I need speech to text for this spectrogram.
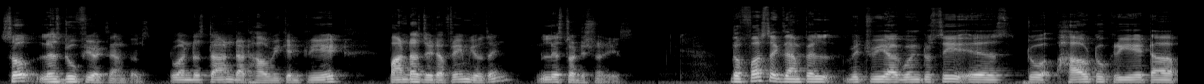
So let's do few examples to understand that how we can create pandas data frame using list or dictionaries. The first example which we are going to see is to how to create a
